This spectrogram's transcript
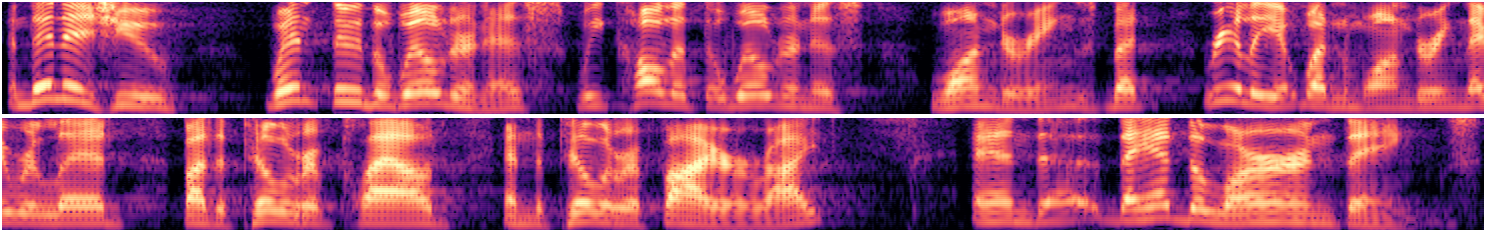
And then as you went through the wilderness, we call it the wilderness wanderings, but really it wasn't wandering. They were led by the pillar of cloud and the pillar of fire, right? And uh, they had to learn things.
